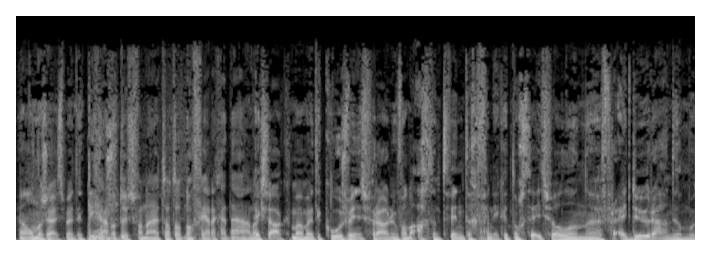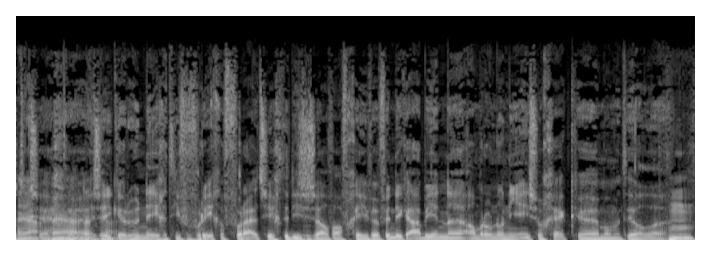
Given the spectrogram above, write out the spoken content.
En anderzijds met een koers... Die gaan er dus vanuit dat dat nog verder gaat dalen. Exact, maar met de koers-winstverhouding van de 28 vind ik het nog steeds wel een uh, vrij duur aandeel, moet ja, ik zeggen. Ja, uh, zeker hun negatieve vooruitzichten die ze zelf afgeven, vind ik ABN uh, AMRO nog niet eens zo gek uh, momenteel. Hmm.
